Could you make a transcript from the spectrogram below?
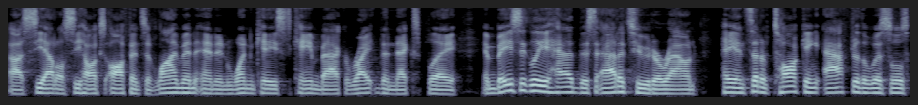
uh, Seattle Seahawks offensive linemen, and in one case came back right the next play and basically had this attitude around, hey, instead of talking after the whistles,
